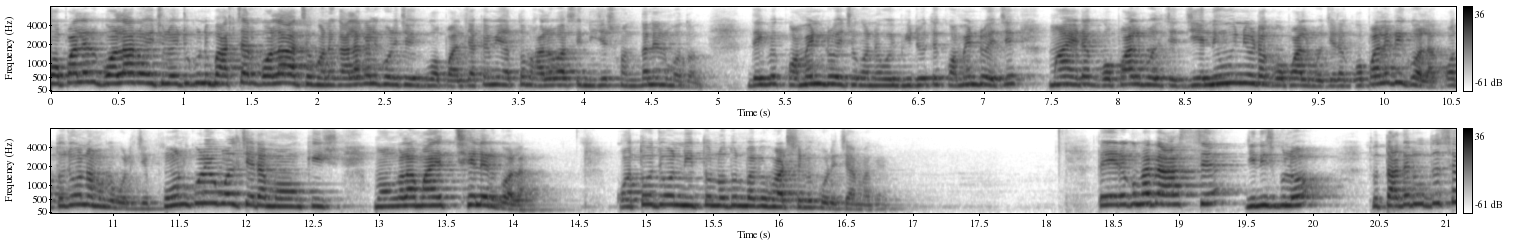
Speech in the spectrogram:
গোপালের গলা রয়েছিল, এইটুকুনি বাচ্চার গলা আছে ওখানে, গালাগালি করেছে ওই গোপাল, যাকে আমি এত ভালোবাসি নিজের সন্তানের মতন। দেখবে কমেন্ট রয়েছে ওখানে, ওই ভিডিওতে কমেন্ট রয়েছে, মা, এটা গোপাল বলছে জেনুইন ওটা গোপাল বলছে, এটা গোপালেরই গলা। কতজন আমাকে বলেছে, ফোন করেও বলছে এটা কি মঙ্গলা মায়ের ছেলের গলা। কতজন নিত্য নতুনভাবে হোয়াটসঅ্যাপে করেছে আমাকে। তো এরকমভাবে আসছে জিনিসগুলো। তো তাদের উদ্দেশ্যে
